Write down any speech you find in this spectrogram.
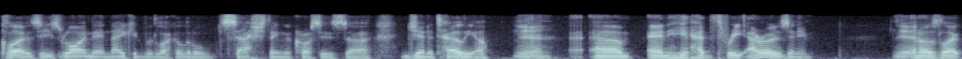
clothes, he's lying there naked with like a little sash thing across his uh, genitalia, Yeah. um, and he had three arrows in him. Yeah. And I was like,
